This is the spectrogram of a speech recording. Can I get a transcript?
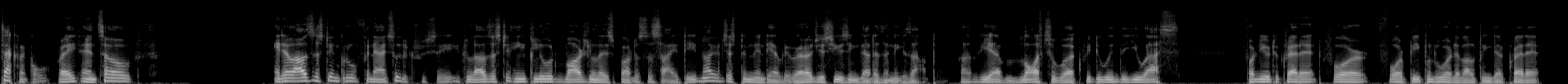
technical, right? And so it allows us to improve financial literacy. It allows us to include marginalized part of society, not just in India, everywhere. I'm just using that as an example. Uh, we have lots of work we do in the U.S. for new to credit for for people who are developing their credit.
